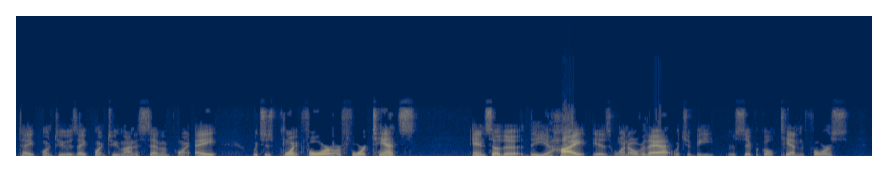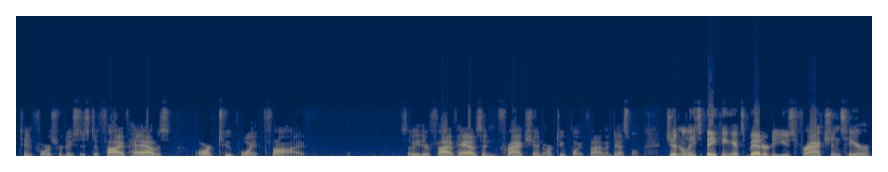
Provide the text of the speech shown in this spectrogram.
to 8.2 is 8.2 minus 7.8, which is 0.4 or 4 tenths. And so the, the height is 1 over that, which would be reciprocal, 10 fourths. 10 fourths reduces to 5 halves, or 2.5. So either 5 halves in fraction or 2.5 in decimal. Generally speaking, it's better to use fractions here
